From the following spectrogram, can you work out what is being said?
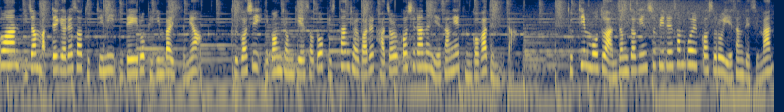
또한 이전 맞대결에서 두 팀이 2대2로 비긴 바 있으며 그것이 이번 경기에서도 비슷한 결과를 가져올 것이라는 예상에 근거가 됩니다. 두 팀 모두 안정적인 수비를 선보일 것으로 예상되지만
